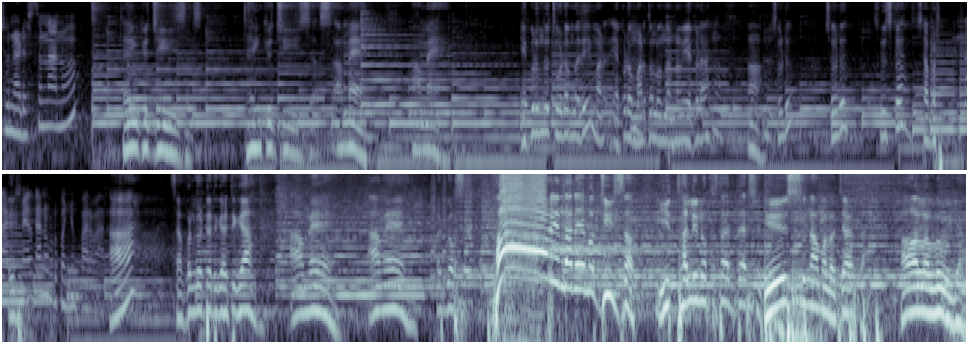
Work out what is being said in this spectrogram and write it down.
కొంచెం నడుస్తున్నాను. Thank you Jesus thank you Jesus ఆమె ఆమె ఎక్కడుందో చూడమ్మది మన ఎక్కడో మడతలు ఉందన్నావు ఎక్కడ? చూడు చూడు చూసుకో చప్పటి ఇప్పుడు కొంచెం పర్వాలేదు? చప్పలు కొట్టాడు గట్టిగా? ఆమె ఆమె జీసస్ ఈ తల్లిని ఒకసారి దర్శనం ఏసునామలో జాగ్రత్త. హల్లెలూయా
